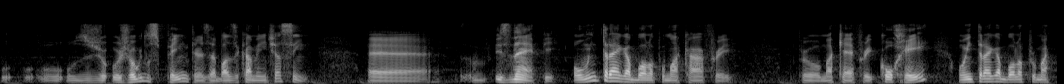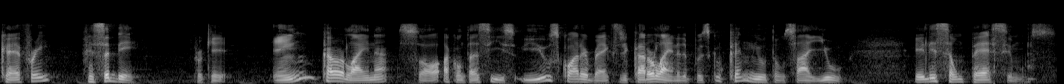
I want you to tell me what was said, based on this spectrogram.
o, o, o, o jogo dos Panthers é basicamente assim. É, snap, ou entrega a bola pro McCaffrey, pro McCaffrey correr, ou entrega a bola pro McCaffrey receber. Porque em Carolina só acontece isso. E os quarterbacks de Carolina, depois que o Cam Newton saiu, eles são péssimos.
